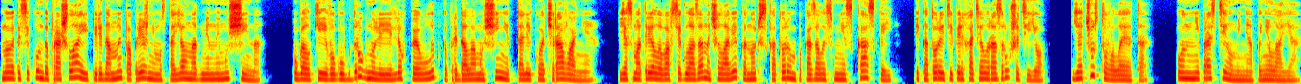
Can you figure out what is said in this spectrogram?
Но эта секунда прошла, и передо мной по-прежнему стоял надменный мужчина. Уголки его губ дрогнули, и легкая улыбка придала мужчине талику очарования. Я смотрела во все глаза на человека, ночь с которым показалась мне сказкой, и который теперь хотел разрушить ее. Я чувствовала это. Он не простил меня, поняла я.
